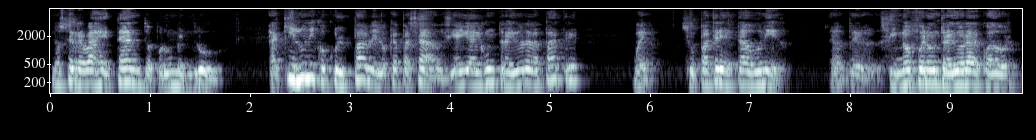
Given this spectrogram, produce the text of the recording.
no se rebaje tanto por un mendrugo. Aquí el único culpable es lo que ha pasado. Y si hay algún traidor a la patria, bueno, su patria es Estados Unidos. Pero si no fuera un traidor a Ecuador,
